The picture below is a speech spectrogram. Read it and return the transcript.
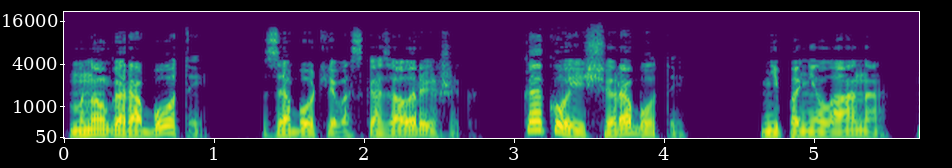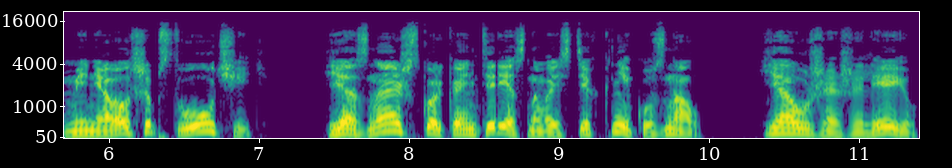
много работы, заботливо сказал Рыжик. Какой еще работы? Не поняла она. Меня волшебству учить. Я знаешь, сколько интересного из тех книг узнал? Я уже жалею,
